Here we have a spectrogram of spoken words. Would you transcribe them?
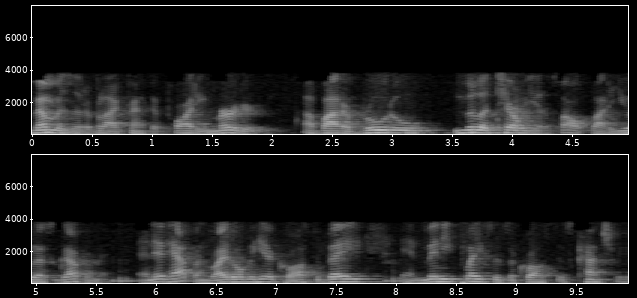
members of the Black Panther Party murdered about a brutal military assault by the U.S. government. And it happened right over here across the bay and many places across this country.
